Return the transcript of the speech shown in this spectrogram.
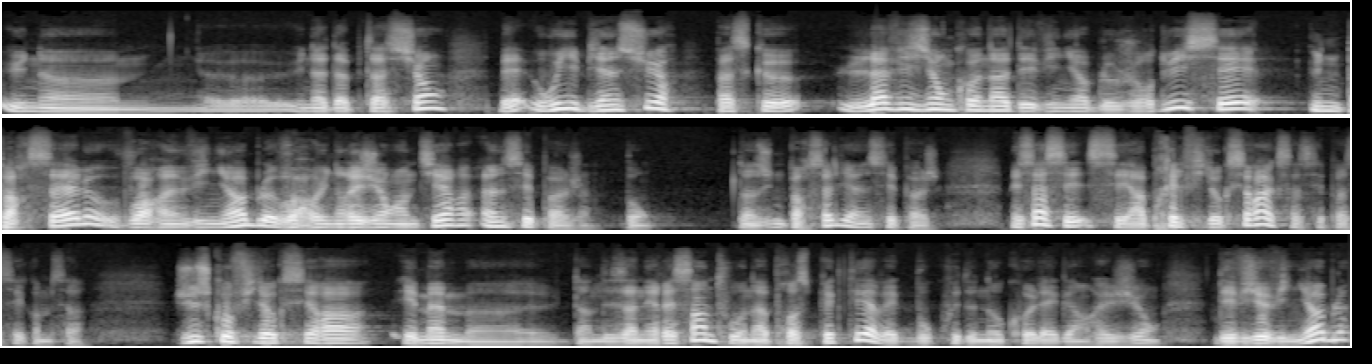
une, euh, une, adaptation Oui, bien sûr, parce que la vision qu'on a des vignobles aujourd'hui, c'est une parcelle, voire un vignoble, voire une région entière, un cépage. Bon, dans une parcelle, il y a un cépage. Mais ça, c'est après le phylloxéra que ça s'est passé comme ça. jusqu'au phylloxéra, et même euh, dans des années récentes où on a prospecté avec beaucoup de nos collègues en région des vieux vignobles,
